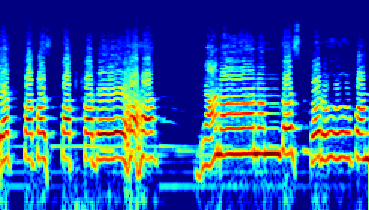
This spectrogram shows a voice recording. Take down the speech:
యత్తపస్తప్తదేహ జ్ఞానానందస్వరూపం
